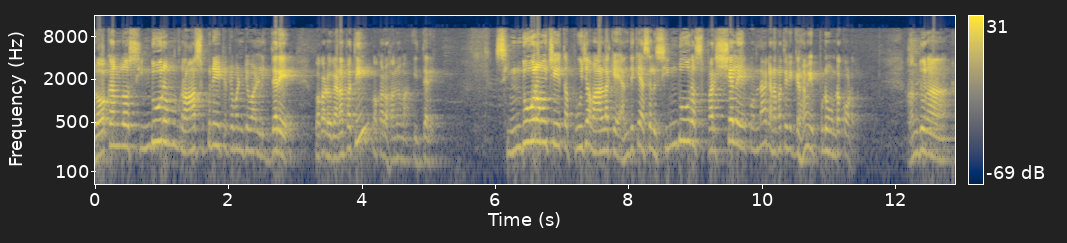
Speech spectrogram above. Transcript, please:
లోకంలో సింధూరం రాసుకునేటటువంటి వాళ్ళిద్దరే. ఒకడు గణపతి ఒకడు హనుమ ఇద్దరే. సింధూరము చేత పూజ వాళ్ళకే. అందుకే అసలు సింధూర స్పర్శ లేకుండా గణపతి విగ్రహం ఎప్పుడూ ఉండకూడదు. అందున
